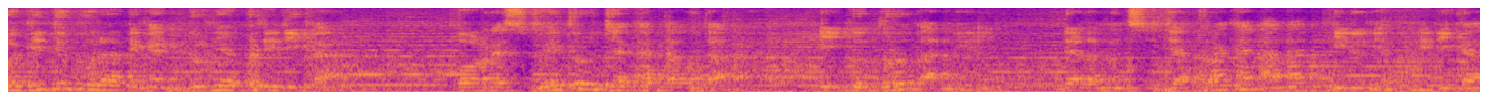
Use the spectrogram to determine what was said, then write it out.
Begitu pula dengan dunia pendidikan. Polres Metro Jakarta Utara ikut turut andil dalam mensejahterakan anak di dunia pendidikan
